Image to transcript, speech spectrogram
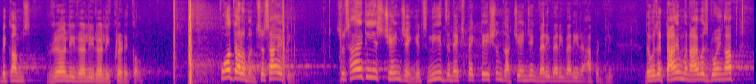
becomes really, really, really critical. Fourth element, society. Society is changing. Its needs and expectations are changing very, very, very rapidly. There was a time when I was growing up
